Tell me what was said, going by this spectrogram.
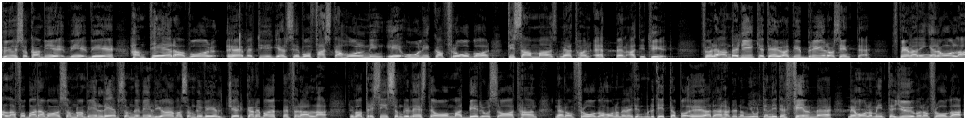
hur så kan vi, vi, vi hantera vår övertygelse, vår fasta hållning i olika frågor tillsammans med att ha en öppen attityd. För det andra liket är ju att vi bryr oss inte. Spelar ingen roll, alla får bara vara som de vill, lev som du vill, gör vad som du vill. Kyrkan är bara öppen för alla. Det var precis som du läste om att Birro sa att han, när de frågade honom, jag vet inte om du tittar på öar, där hade de gjort en liten film med, med honom, intervju, och de frågade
